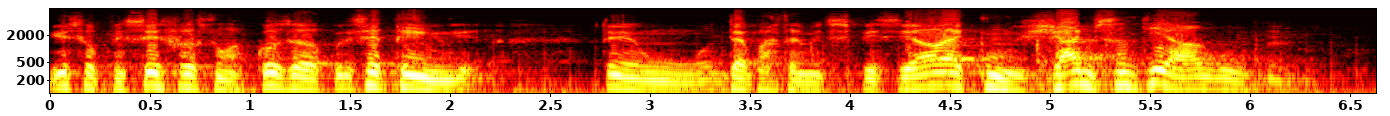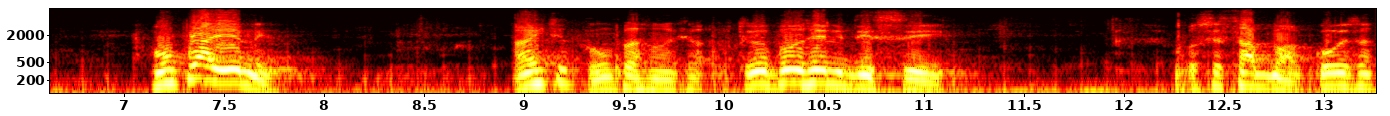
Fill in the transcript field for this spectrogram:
Isso eu pensei se fosse uma coisa, a polícia tem, tem um departamento especial, é com Jaime Santiago. Vamos para ele. A gente vamos para Depois ele disse, você sabe uma coisa,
